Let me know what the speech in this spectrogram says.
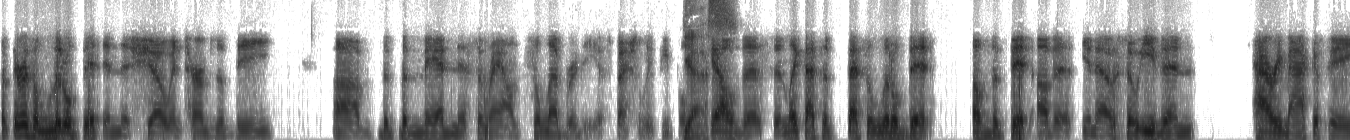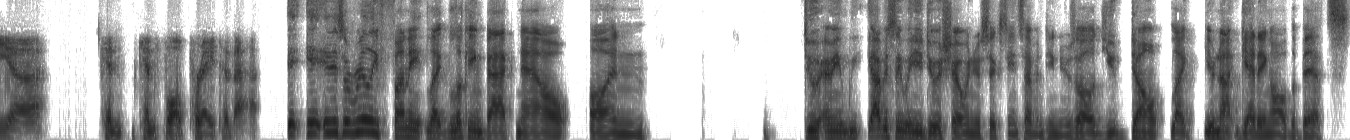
but there is a little bit in this show in terms of the, um, the, the madness around celebrity, especially people yes. like Elvis. And like, that's a, that's a little bit of the bit of it, you know? So even Harry McAfee, uh, can can fall prey to that. it, it is a really funny like looking back now on do i mean we, obviously when you do a show when you're 16 17 years old you don't like you're not getting all the bits.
